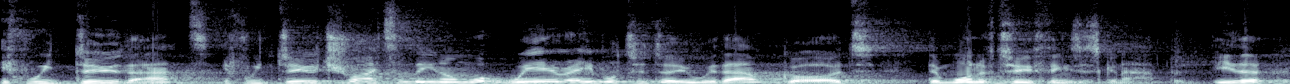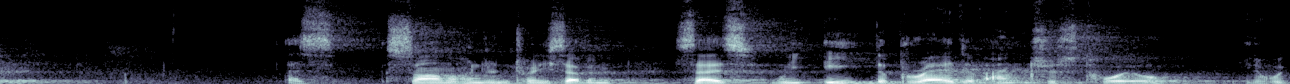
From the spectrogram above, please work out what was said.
if we do that, if we do try to lean on what we're able to do without God, then one of two things is going to happen. Either, as Psalm 127 says, we eat the bread of anxious toil. You know, we're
